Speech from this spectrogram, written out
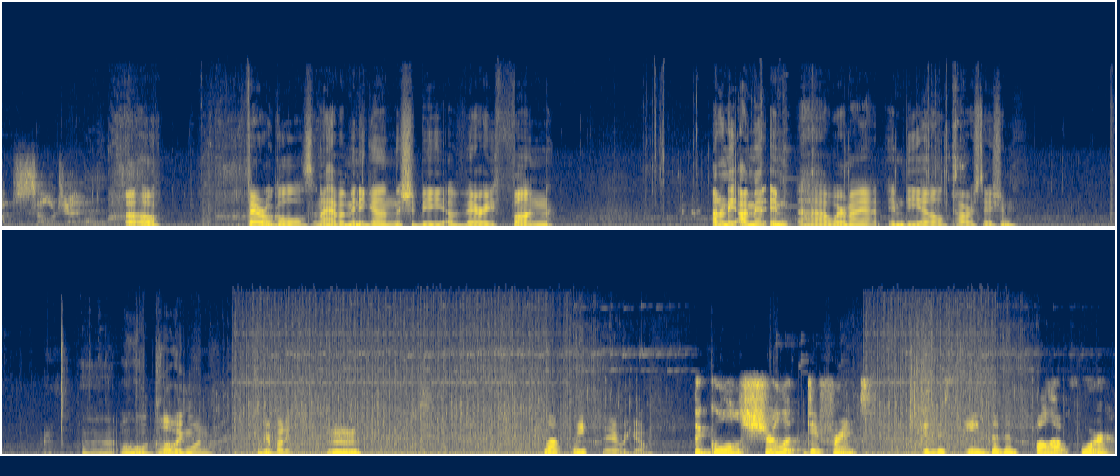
up, soldier. Uh oh. feral ghouls, and I have a minigun. This should be a very fun. I don't need. I'm at. M, uh, where am I at? MDL power station. Uh, ooh, glowing one. Come here, buddy. Lovely. There we go. The ghouls sure look different in this game than in Fallout 4.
